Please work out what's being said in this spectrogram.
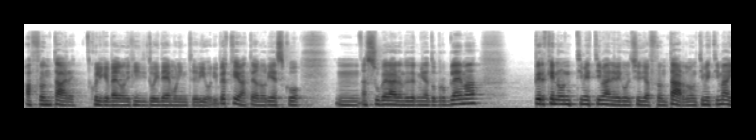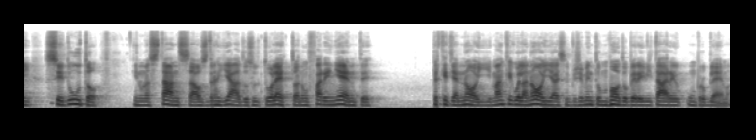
affrontare quelli che vengono definiti i tuoi demoni interiori. Perché Matteo non riesco mh, mm, a superare un determinato problema? Perché non ti metti mai nelle condizioni di affrontarlo, non ti metti mai seduto in una stanza o sdraiato sul tuo letto a non fare niente perché ti annoi, ma anche quella noia è semplicemente un modo per evitare un problema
